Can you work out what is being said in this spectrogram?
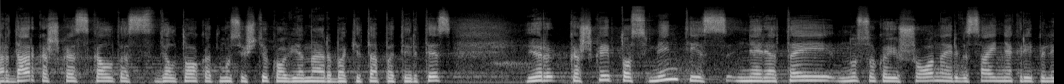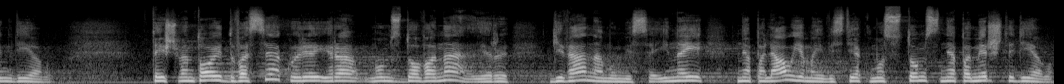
ar dar kažkas kaltas dėl to, kad mus ištiko viena arba kita patirtis. Ir kažkaip tos mintys neretai nusuka į šoną ir visai nekreipi link Dievo. Tai šventoji dvasia, kuri yra mums dovana ir gyvena mumise, jinai nepaliaujamai vis tiek mus stums nepamiršti Dievo.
